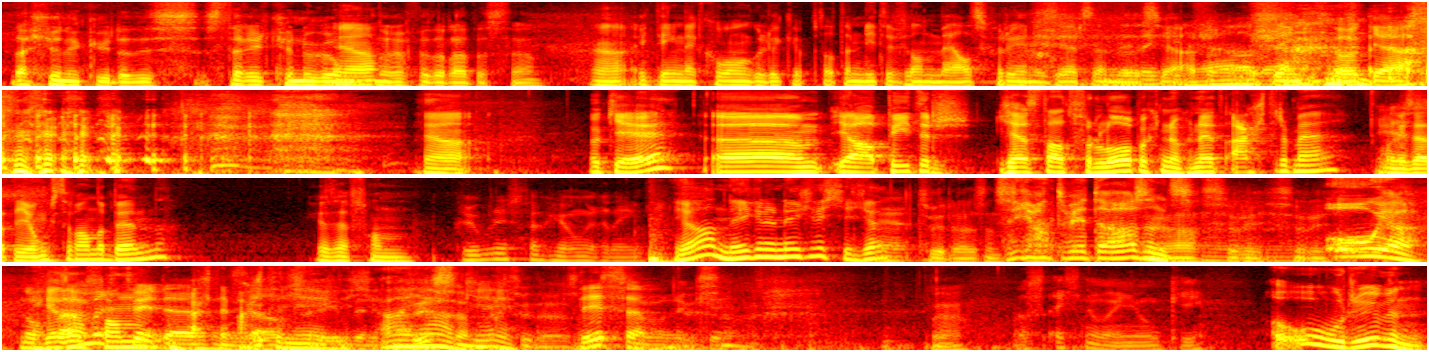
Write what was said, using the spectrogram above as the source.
Dat gun ik u. Dat is sterk genoeg om Ja. het nog even te laten staan. Ja, ik denk dat ik gewoon geluk heb dat er niet te veel mijls georganiseerd zijn denk jaar. dat ja. denk ik ook, ja. ja. Oké. ehm, ja, Pieter, jij staat voorlopig nog net achter mij. Maar je bent de jongste van de bende. Je bent van... Ruben is nog jonger, denk ik. Ja, 99. En jij? Ja. 2000. Zeg je van 2000? Ja, sorry, sorry. Oh ja. November van 2000 zelfs, 98. Ruben. Ah ja, December oké. 2000. December. Ja, Dat is echt nog een jonkie. Oh, Ruben. ik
